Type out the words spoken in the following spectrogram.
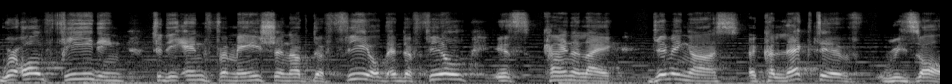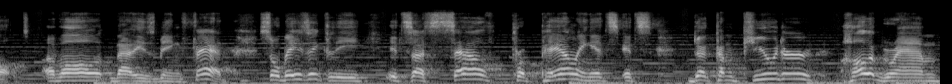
we're all feeding to the information of the field and the field is kind of like giving us a collective result of all that is being fed. So basically, it's a self-propelling. It's it's the computer hologram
